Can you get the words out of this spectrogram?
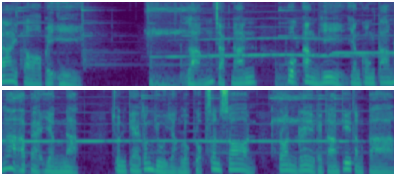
ได้ต่อไปอีก หลังจากนั้น พวกอั่งยี่ยังคงตามล่าอาแปะอย่างหนัก จนแกต้องอยู่อย่างหลบๆซ่อนๆ ร่อนเร่ไปตามที่ต่าง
